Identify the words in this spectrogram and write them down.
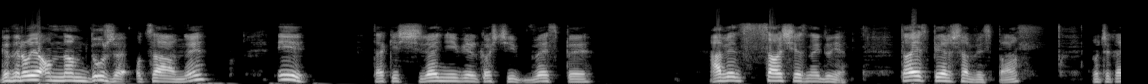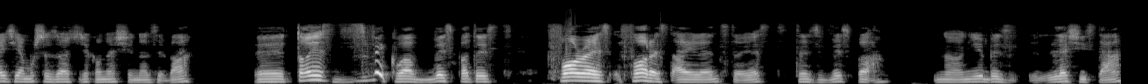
Generuje on nam duże oceany i takie średniej wielkości wyspy. A więc co się znajduje? To jest pierwsza wyspa. Poczekajcie, ja muszę zobaczyć jak ona się nazywa. Yy, to jest zwykła wyspa, to jest Forest, Forest Island, to jest. To jest wyspa, no niby lesista.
